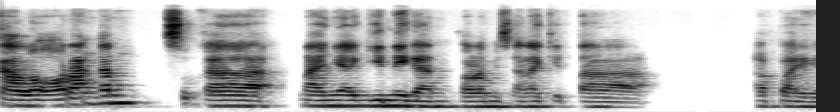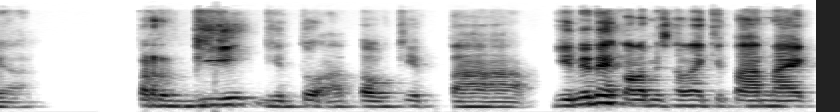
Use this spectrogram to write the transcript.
Kalau orang kan suka nanya gini kan, kalau misalnya kita apa ya pergi gitu atau kita gini deh kalau misalnya kita naik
